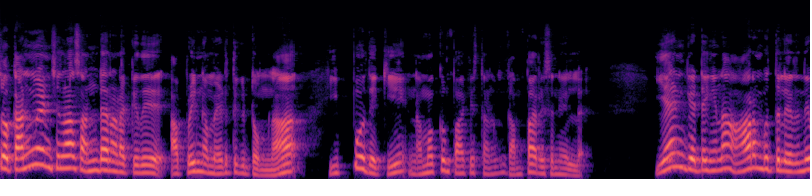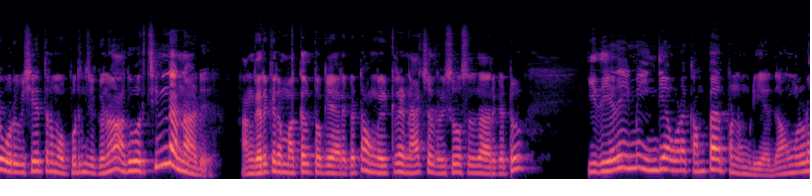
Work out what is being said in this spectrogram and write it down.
ஸோ கன்வென்ஷனாக சண்டை நடக்குது அப்படின்னு நம்ம எடுத்துக்கிட்டோம்னா இப்போதைக்கு நமக்கும் பாகிஸ்தானுக்கும் கம்பேரிசனே இல்லை. ஏன்னு கேட்டிங்கன்னா ஆரம்பத்துலேருந்தே ஒரு விஷயத்தை நம்ம புரிஞ்சுக்கணும். அது ஒரு சின்ன நாடு. அங்கே இருக்கிற மக்கள் தொகையாக இருக்கட்டும் அங்கே இருக்கிற நேச்சுரல் ரிசோர்ஸஸாக இருக்கட்டும் இது எதையுமே இந்தியாவோட கம்பேர் பண்ண முடியாது. அவங்களோட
